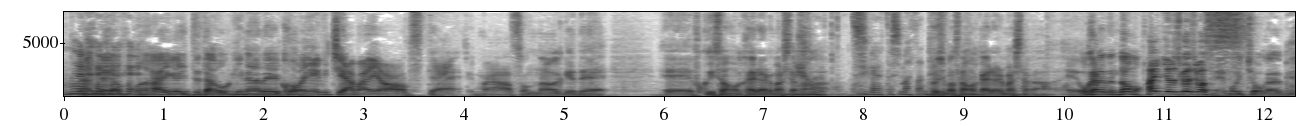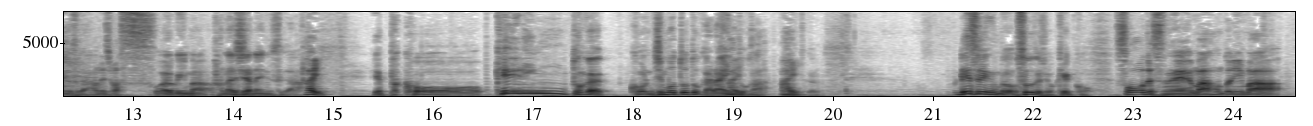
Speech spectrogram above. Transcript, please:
なんかやっぱ愛が言ってた沖縄でこう A Witch やばいよっつって。まあそんなわけで、えー、福井さんは帰られましたが。違う、豊島さんです。豊島さんは帰られましたが、えー、岡田君どうも、はい、よろしくお願いします。もう一丁岡田君ですが。お願いします。岡田君今話じゃないんですが、はい。やっぱこう競輪とかこの地元とか LINE とか、はい。なんですか。レスリングもそうでしょ結構。そうですね、まあ本当にまあ、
